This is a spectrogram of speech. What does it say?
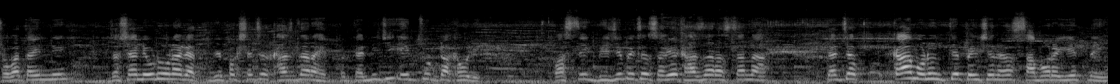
शोभाताईंनी जशा निवडून आल्यात विपक्षाचे खासदार आहेत पण त्यांनी जी एकजूट दाखवली वास्तविक बी जे पीचे सगळे खासदार असताना त्यांच्या का म्हणून ते पेन्शन सामोरं येत नाही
